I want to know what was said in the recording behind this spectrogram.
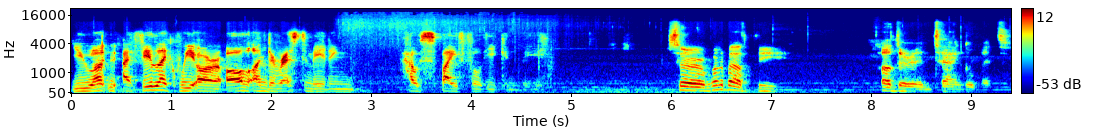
You, un- I feel like we are all underestimating how spiteful he can be. Sir, what about the other entanglement?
